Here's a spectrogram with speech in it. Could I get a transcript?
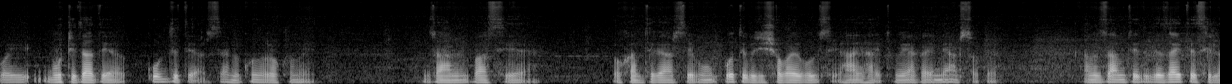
ওই বটিটা দিয়ে কূপ দিতে আসছে। আমি কোনো রকমে যান বাঁচিয়ে ওখান থেকে আসছি এবং প্রতিবেশী সবাই বলছে হাই হাই তুমি একাই নিয়ে আসছো কে?" আমি জানতে দিকে যাইতেছিলাম।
